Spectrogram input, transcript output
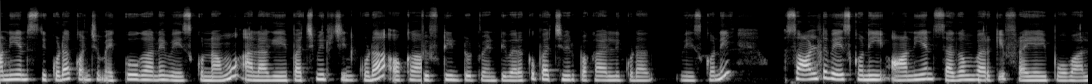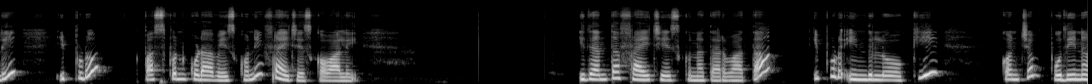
ఆనియన్స్ని కూడా కొంచెం ఎక్కువగానే వేసుకున్నాము. అలాగే పచ్చిమిర్చిని కూడా ఒక ఫిఫ్టీన్ టు ట్వంటీ వరకు పచ్చిమిరపకాయలని కూడా వేసుకొని సాల్ట్ వేసుకొని ఆనియన్ సగం వరకు ఫ్రై అయిపోవాలి. ఇప్పుడు పసుపును కూడా వేసుకొని ఫ్రై చేసుకోవాలి. ఇదంతా ఫ్రై చేసుకున్న తర్వాత ఇప్పుడు ఇందులోకి కొంచెం పుదీనా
